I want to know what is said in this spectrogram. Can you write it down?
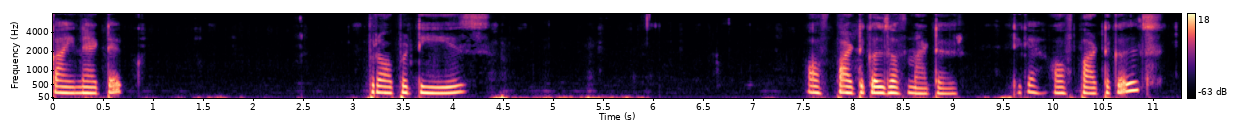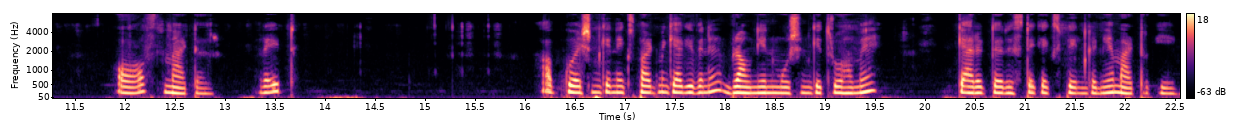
kinetic properties of particles of matter. ठीक है? Of particles of matter, right? अब क्वेश्चन के नेक्स्ट पार्ट में क्या गिवन है? ब्राउनियन मोशन के थ्रू हमें कैरेक्टरिस्टिक एक्सप्लेन करनी है मैटर की।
